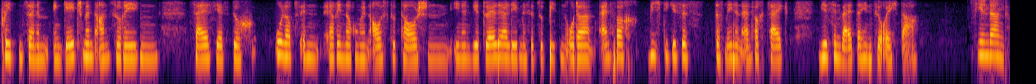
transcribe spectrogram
Briten zu einem Engagement anzuregen, sei es jetzt durch Urlaubserinnerungen auszutauschen, ihnen virtuelle Erlebnisse zu bieten oder einfach wichtig ist es, dass man ihnen einfach zeigt, wir sind weiterhin für euch da. Vielen Dank.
